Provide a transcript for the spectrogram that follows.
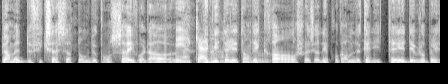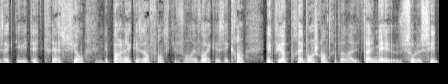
permettent de fixer un certain nombre de conseils. Voilà, euh, limiter les temps Mm. d'écran, choisir des programmes de qualité, développer les activités de création Mm. et parler avec les enfants de ce qu'ils font et voir avec les écrans. Et puis après, bon, je ne rentrerai pas dans les détails, mais sur le site,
